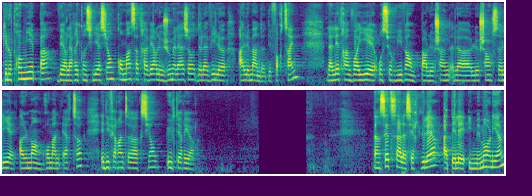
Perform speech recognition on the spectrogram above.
que le premier pas vers la réconciliation commence à travers le jumelage de la ville allemande de Pforzheim, la lettre envoyée aux survivants par le, chancelier allemand Roman Herzog et différentes actions ultérieures. Dans cette salle circulaire appelée In Memoriam,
